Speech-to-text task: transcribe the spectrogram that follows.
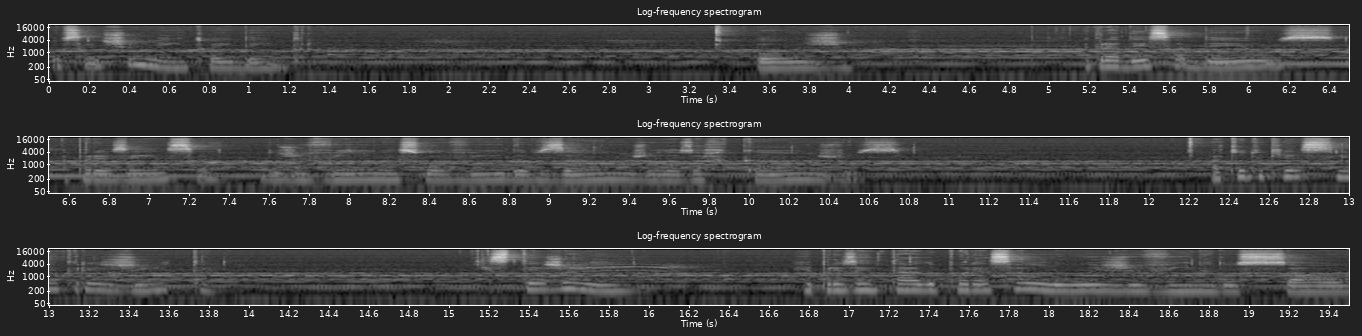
ou sentimento aí dentro. Hoje, agradeça a Deus a presença do divino em sua vida, os anjos, os arcanjos, a tudo que assim acredita, que esteja aí, representado por essa luz divina do sol,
